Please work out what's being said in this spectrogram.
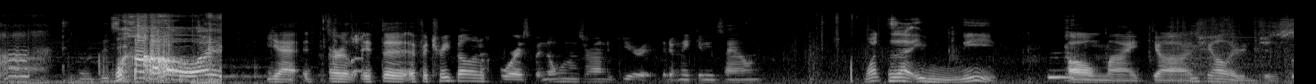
Wow, why? Yeah, it, or if the if a tree fell in a forest but no one was around to hear it, did it make any sound? What does that even mean? Oh my gosh, y'all are just.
